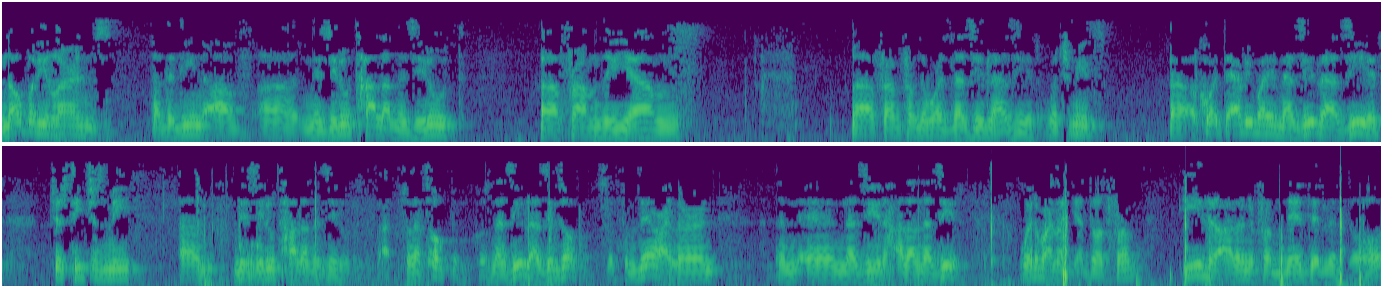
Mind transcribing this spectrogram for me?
nobody learns uh, the deen of uh, Nizirut Halal Nizirut uh, from the um, uh, from from the words Nazir Lazir, which means uh, according to everybody Nazir Lazir just teaches me um, Nizirut Halal Nizirut. So that's open because Nazir Lazir is open. So from there I learn uh, Nazir Halal Nazir. Where do I learn Yadot from? Either I learn it from Neder Ledor,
